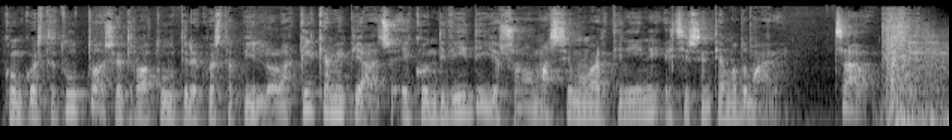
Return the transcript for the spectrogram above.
Con questo è tutto, se hai trovato utile questa pillola clicca mi piace e condividi, io sono Massimo Martinini e ci sentiamo domani. Ciao!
